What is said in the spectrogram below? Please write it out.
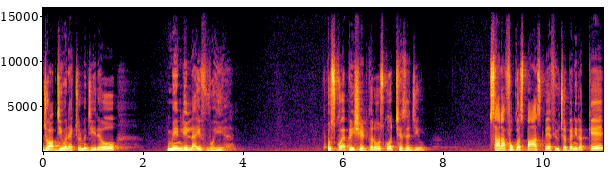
जो आप जीवन एक्चुअल में जी रहे हो मेनली लाइफ वही है। उसको अप्रिशिएट करो, उसको अच्छे से जियो। सारा फोकस पास्ट पे या फ्यूचर पे नहीं रख के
